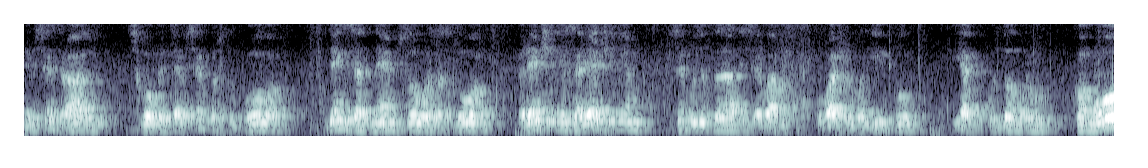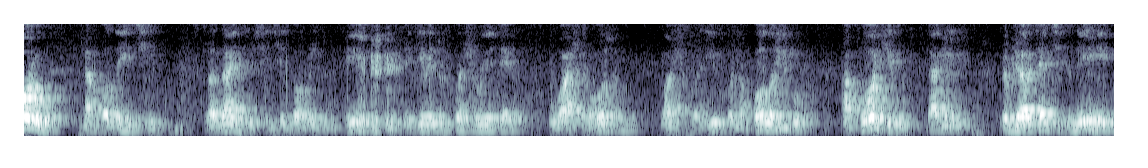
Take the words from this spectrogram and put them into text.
не все зразу схопите, все поступово, день за днем, слово за словом, речення за реченням, все буде вкладатися вам у вашу голівку, як у добру комору на полиці. Складайте всі ці добрі думки, які ви тут почуєте, у ваш розум, вашу голівку на полочку, а потім, так як в бібліотеці книги,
